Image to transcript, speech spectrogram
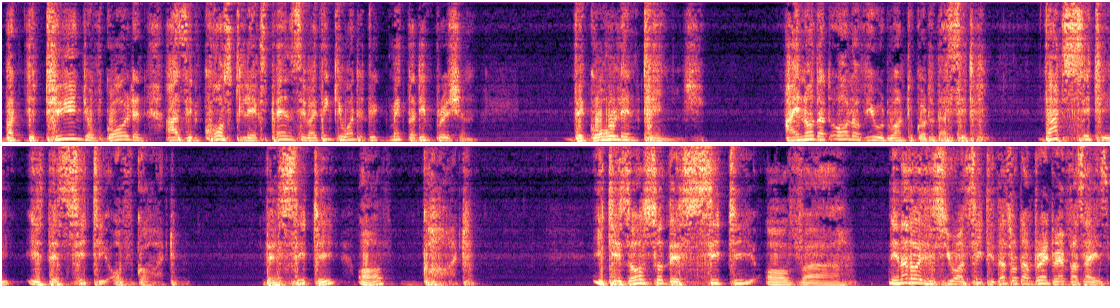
but the tinge of golden, as in costly, expensive. I think he wanted to make that impression. The golden tinge. I know that all of you would want to go to that city. That city is the city of God. The city of God. It is also the city of, uh, in other words, it's your city. That's what I'm trying to emphasize.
